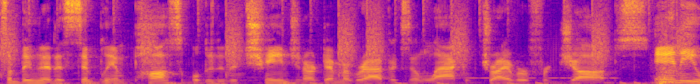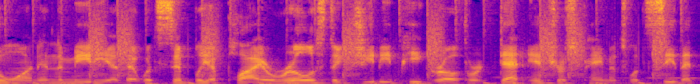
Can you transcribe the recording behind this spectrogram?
something that is simply impossible due to the change in our demographics and lack of driver for jobs. Anyone in the media that would simply apply realistic GDP growth or debt interest payments would see that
